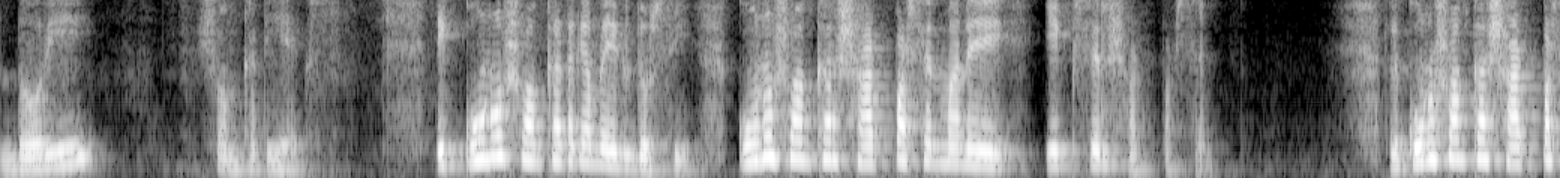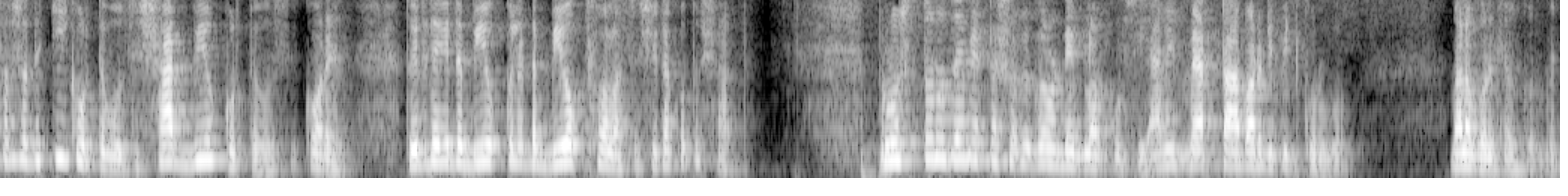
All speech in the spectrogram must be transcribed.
দড়ি সংখ্যাটি এক্স এই কোন সংখ্যাটাকে আমরা এক্স ধরছি, কোন সংখ্যার ষাট পার্সেন্ট মানে এক্সের ষাট পার্সেন্ট তাহলে কোন সংখ্যা ষাট পার্সেন্টের সাথে কি করতে বলছে? ষাট বিয়োগ করতে বলছে, করেন। তো এটা থেকে এটা বিয়োগ করলে একটা বিয়োগ ফল আছে, সেটা কত? ষাট। প্রশ্ন অনুযায়ী আমি একটা সমীকরণ ডেভেলপ করছি, আমি ম্যাথটা আবার রিপিট করব। ভালো করে খেয়াল করবেন।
